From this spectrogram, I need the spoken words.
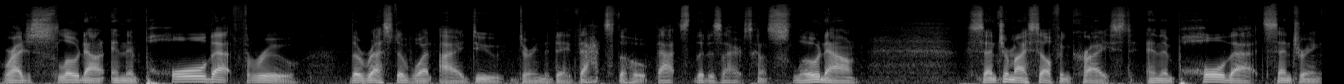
where I just slow down and then pull that through the rest of what I do during the day? That's the hope. That's the desire. It's kind of slow down, center myself in Christ, and then pull that centering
